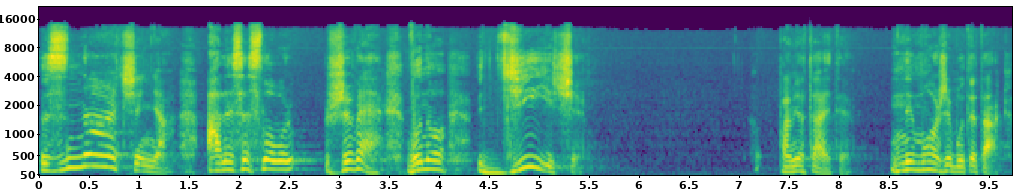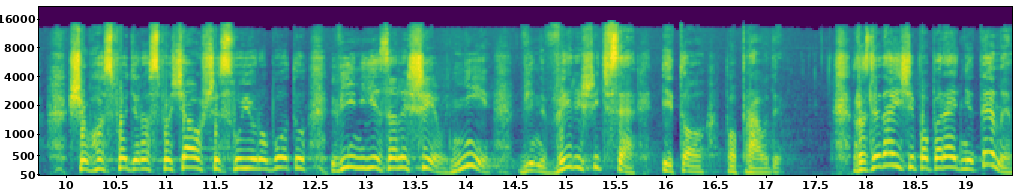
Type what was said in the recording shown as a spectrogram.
значення. Але це слово живе, воно діюче. Пам'ятайте, не може бути так, щоб Господь, розпочавши свою роботу, Він її залишив. Ні, Він вирішить все і то по правді. Розглядаючи попередні теми,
